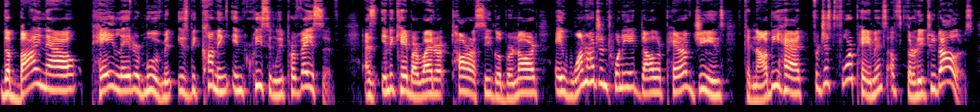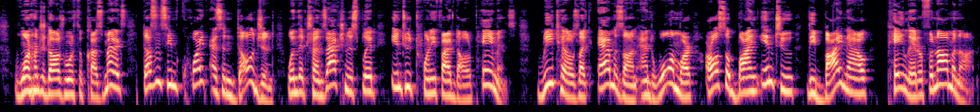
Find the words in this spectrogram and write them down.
The buy now, pay later movement is becoming increasingly pervasive. As indicated by writer Tara Siegel Bernard, a $128 pair of jeans can now be had for just four payments of $32. $100 worth of cosmetics doesn't seem quite as indulgent when the transaction is split into $25 payments. Retailers like Amazon and Walmart are also buying into the buy now, pay later phenomenon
